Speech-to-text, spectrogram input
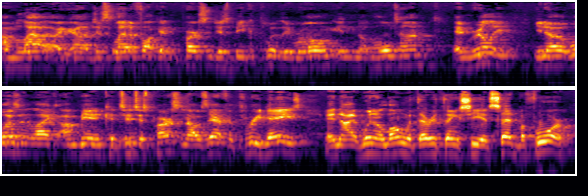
I'm allowed. I gotta just let a fucking person just be completely wrong in the whole time. And really, you know, it wasn't like I'm being a contentious person. I was there for three days, and I went along with everything she had said before.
